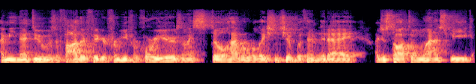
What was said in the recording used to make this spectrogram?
I mean, that dude was a father figure for me for four years, and I still have a relationship with him today. I just talked to him last week.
